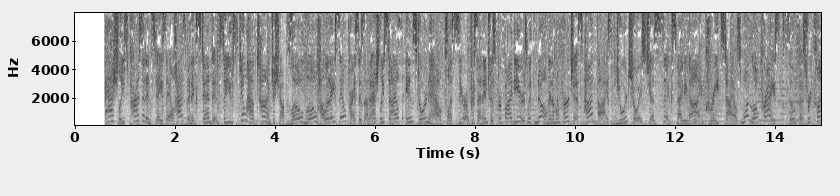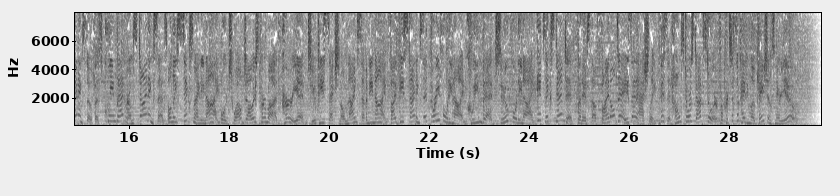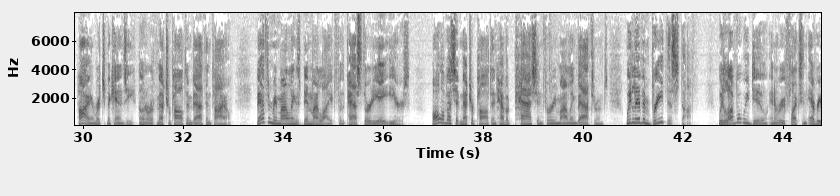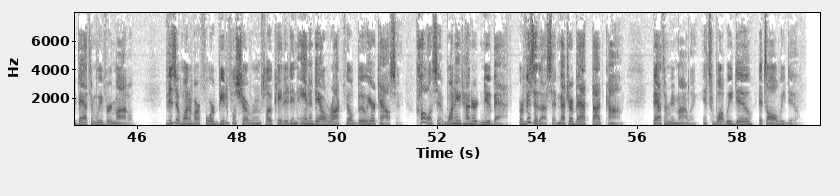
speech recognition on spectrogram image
Ashley's President's Day sale has been extended, so you still have time to shop low, low holiday sale prices on Ashley Styles in store now. Plus 0% interest for five years with no minimum purchase. Hot buys, your choice, just $6.99. Great styles, one low price. Sofas, reclining sofas, queen bedrooms, dining sets, only $6.99 or $12 per month. Hurry in. Two piece sectional $9.79. Five piece dining set $3.49. Queen bed $2.49. It's extended, but it's the final days at Ashley. Visit homestores.store for participating locations near you. Hi, I'm Rich McKenzie, owner of Metropolitan Bath and Tile. Bathroom remodeling has been my life for the past 38 years. All of us at Metropolitan have a passion for remodeling bathrooms. We live and breathe this stuff. We love what we do, and it reflects in every bathroom we've remodeled. Visit one of our four beautiful showrooms located in Annandale, Rockville, Bowie, or Towson. Call us at 1-800-NEW-BATH or visit us at metrobath.com. Bathroom remodeling. It's what we do. It's all we do.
